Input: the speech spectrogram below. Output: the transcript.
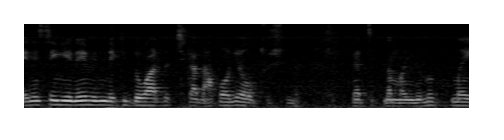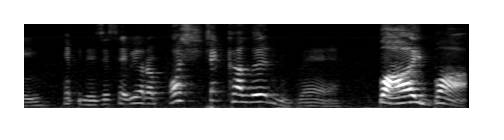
Enes'in yeni evindeki duvarda çıkan abone ol tuşuna ve tıklamayı unutmayın. Hepinizi seviyorum. Hoşça kalın ve bye bye.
